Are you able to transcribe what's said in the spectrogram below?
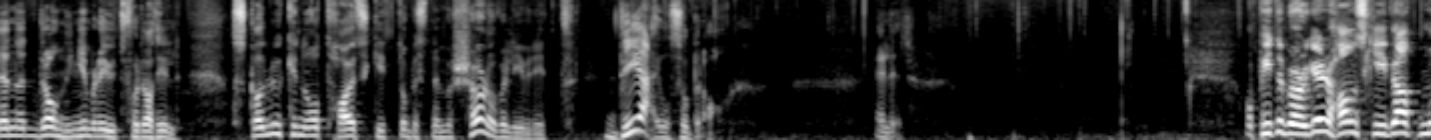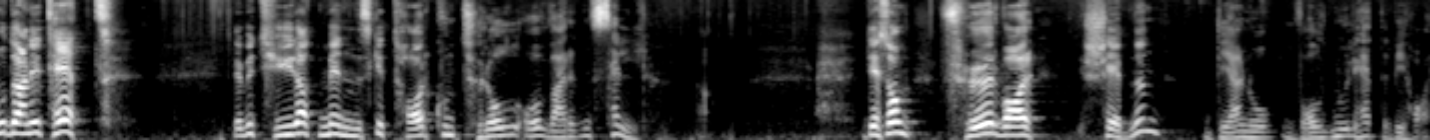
denne dronningen ble utfordra til. Skal du ikke nå ta et skritt og bestemme sjøl over livet ditt? Det er jo så bra. Eller? Og Peter Berger han skriver at modernitet det betyr at mennesket tar kontroll over verden selv. Det som før var skjebnen, det er nå valgmuligheter vi har.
